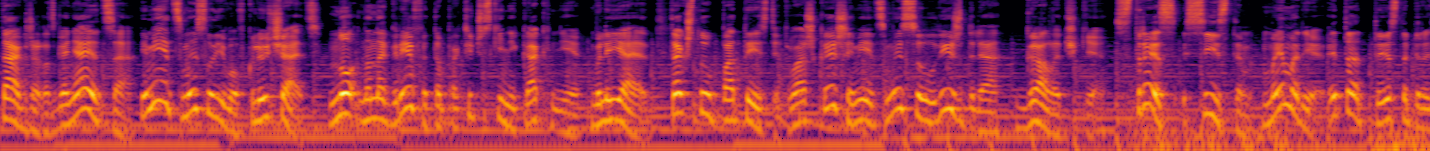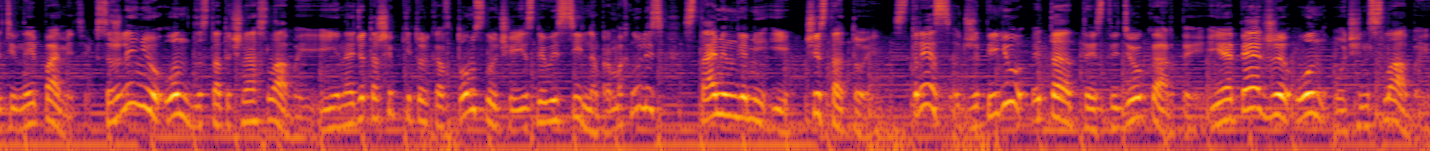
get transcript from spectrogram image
также разгоняется, имеет смысл его включать, но на нагрев это практически никак не влияет. Так что по тесту тестить ваш кэш имеет смысл лишь для галочки. Stress System Memory это тест оперативной памяти. К сожалению, он достаточно слабый и найдет ошибки только в том случае, если вы сильно промахнулись с таймингами и частотой. Stress GPU это тест видеокарты и опять же он очень слабый.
